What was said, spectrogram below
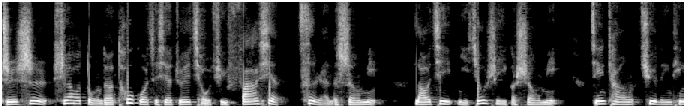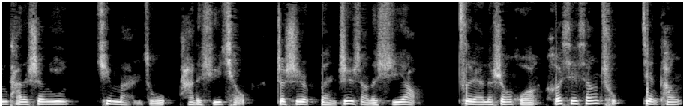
只是需要懂得透过这些追求去发现自然的生命，牢记你就是一个生命，经常去聆听他的声音，去满足他的需求，这是本质上的需要。自然的生活、和谐相处、健康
